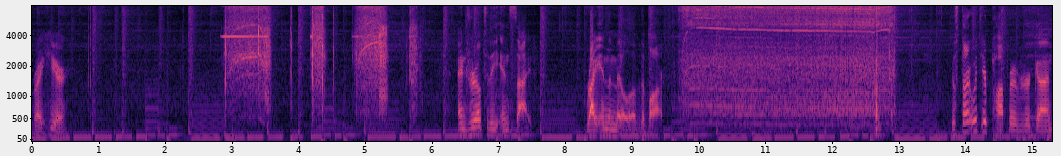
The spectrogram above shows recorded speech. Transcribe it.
right here, and drill to the inside, right in the middle of the bar. You'll start with your pop riveter gun,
